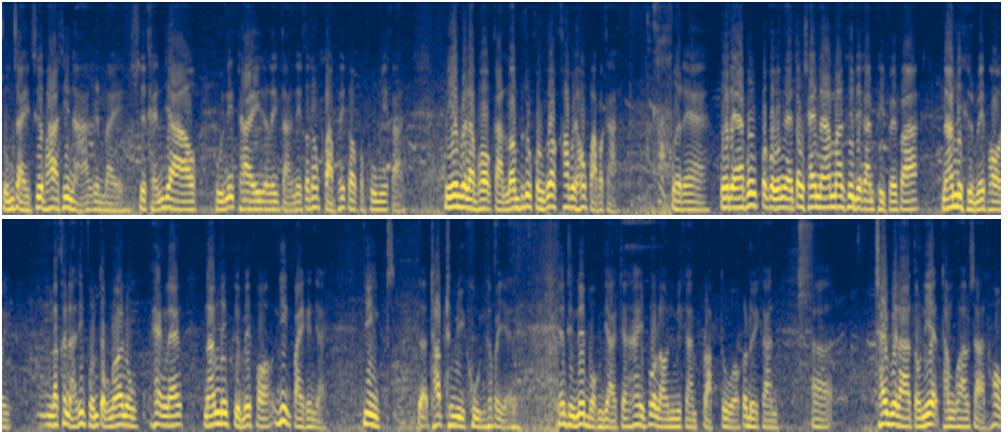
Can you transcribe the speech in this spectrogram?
สวมใส่เสื้อผ้าที่หนาเกินไป เสื้อแขนยาวผูกนิกไทอะไรต่างๆเนี่ยก็ต้องปรับให้เข้ากับภูมิอากาศไม่งั้นเวลาพออากาศร้อนทุกคนก็เข้าไปห้องปรับอากาศค่ะเปิดแอร์เปิดแอร์ปุ๊บปรากฏว่าไงต้องใช้น้ำมากขึ้นในการผลิตไฟฟ้า น้ำในเขื่อนไม่พออีกแล้วขณะที่ฝนตกน้อยลงแห้งแล้งน้ำในเขื่อนไม่พอยิ่งไปกันใหญ่ ยิ่งทับทวีคูณเข้าไปใหญ่เลยฉะนั้นถึงได้บอกอยากจะให้พวกเรามีการปรับตัวก็โดยการใช้เวลาตรงนี้ยทำความสะอาดห้อง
